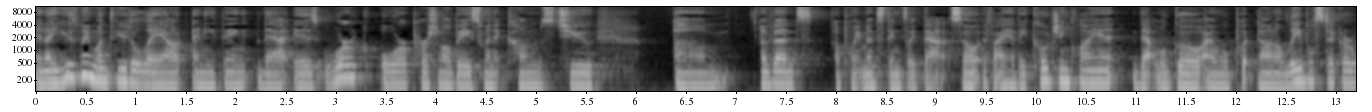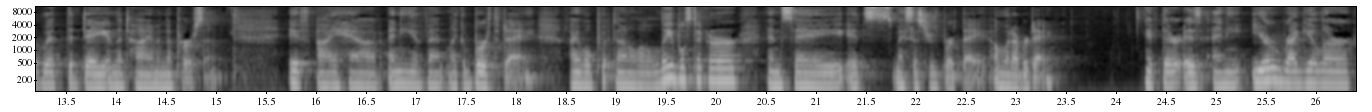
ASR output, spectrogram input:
and I use my month view to lay out anything that is work or personal based when it comes to um, events, appointments, things like that. So if I have a coaching client that will go, I will put down a label sticker with the day and the time and the person. If I have any event like a birthday, I will put down a little label sticker and say it's my sister's birthday on whatever day. If there is any irregular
